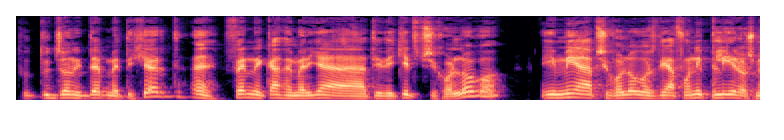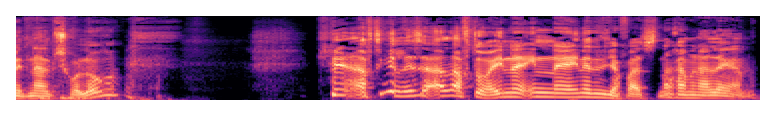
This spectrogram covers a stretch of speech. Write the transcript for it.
του, του Johnny Depp με τη Heard. Ε, φέρνει κάθε μεριά τη δική της ψυχολόγο. Η μία ψυχολόγος διαφωνεί πλήρως με την άλλη ψυχολόγο. Αυτή και λες, αλλά αυτό είναι, είναι, είναι τέτοια φάση. Να είχαμε να λέγαμε.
